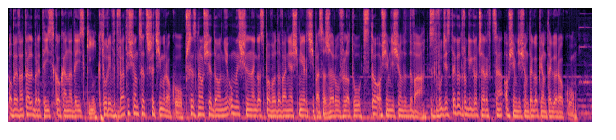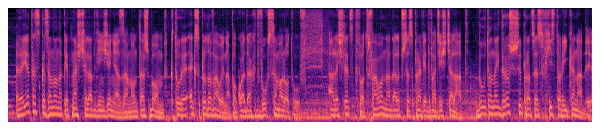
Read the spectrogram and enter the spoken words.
obywatel brytyjsko-kanadyjski, który w 2003 roku przyznał się do nieumyślnego spowodowania śmierci pasażerów lotu 182 z 22 czerwca 1985 roku. Rejata skazano na 15 lat więzienia za montaż bomb, które eksplodowały na pokładach dwóch samolotów. Ale śledztwo trwało nadal przez prawie 20 lat. Był to najdroższy proces w historii Kanady.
